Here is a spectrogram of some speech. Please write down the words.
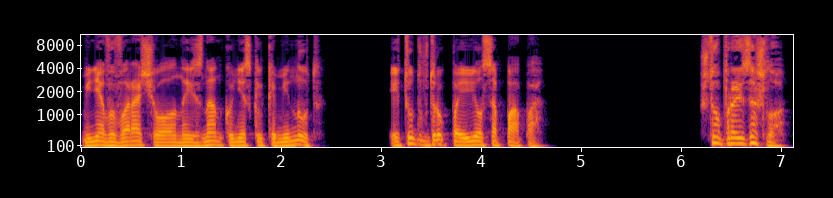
Меня выворачивало наизнанку несколько минут, и тут вдруг появился папа. «Что произошло?»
